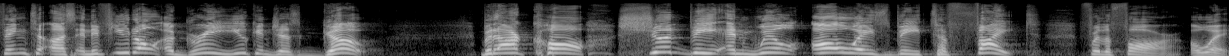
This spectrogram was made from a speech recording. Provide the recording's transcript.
thing to us. And if you don't agree, you can just go. But our call should be and will always be to fight for the far away.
